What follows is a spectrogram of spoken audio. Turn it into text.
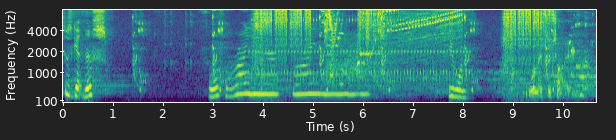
Just get this. Four right here. Right here. Do one. One at a time.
